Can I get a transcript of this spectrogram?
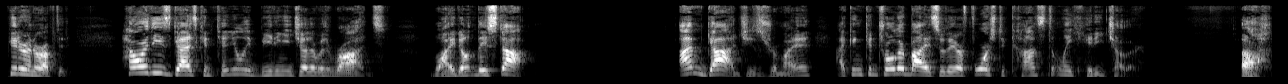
Peter interrupted. How are these guys continually beating each other with rods? Why don't they stop? I'm God, Jesus reminded. I can control their bodies so they are forced to constantly hit each other. Ugh.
